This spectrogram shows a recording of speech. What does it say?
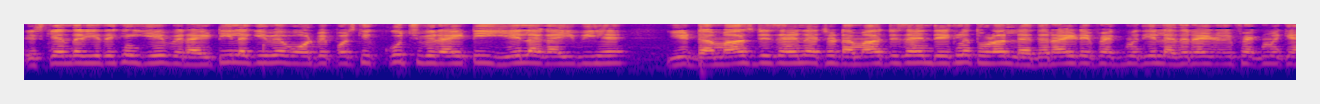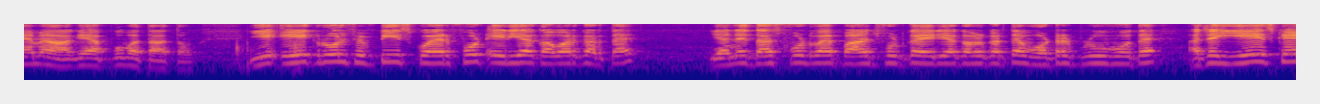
इसके अंदर ये देखें, ये वेराइटी लगी हुई है वॉलपेपर्स की। कुछ वेराइटी ये लगाई हुई है। ये डमास डिज़ाइन है। अच्छा डमास डिज़ाइन देख लें। थोड़ा लेदराइट इफ़ेक्ट में दिया। लेदराइट इफ़ेक्ट में क्या है? मैं आगे आपको बताता हूँ। ये एक roll 50 square foot area cover करता है। यानी 10 फुट बाय पाँच फुट का एरिया कवर करता है वाटर प्रूफ होता है। अच्छा ये इसके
